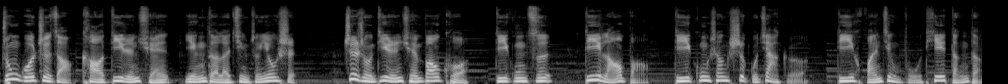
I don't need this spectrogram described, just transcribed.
中国制造靠低人权赢得了竞争优势，这种低人权包括低工资、低劳保、低工伤事故价格、低环境补贴等等。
